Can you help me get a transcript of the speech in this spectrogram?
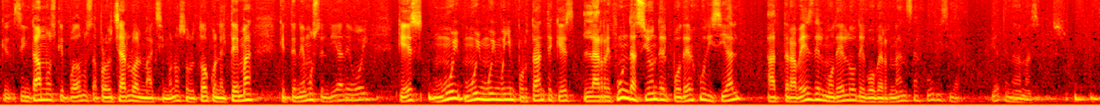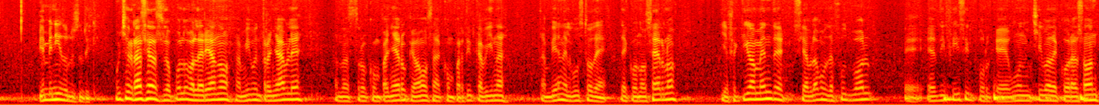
que sintamos que podamos aprovecharlo al máximo, ¿no? Sobre todo con el tema que tenemos el día de hoy, que es muy, muy, muy, muy importante, que es la refundación del Poder Judicial a través del modelo de gobernanza judicial. Fíjate nada más. Bienvenido, Luis Enrique. Muchas gracias, Leopoldo Valeriano, amigo entrañable, a nuestro compañero que vamos a compartir cabina también, el gusto de, de conocerlo. Y efectivamente, si hablamos de fútbol, eh, es difícil porque un chiva de corazón,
